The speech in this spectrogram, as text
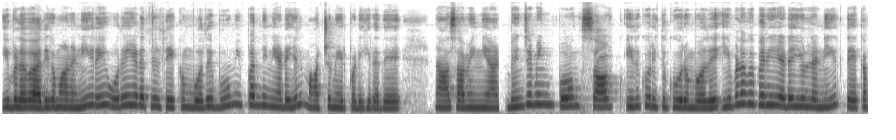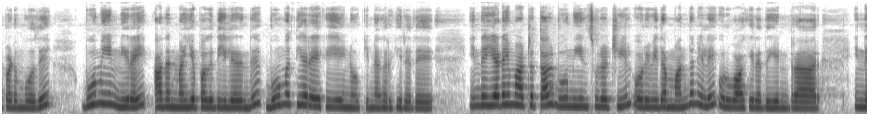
இவ்வளவு அதிகமான நீரை ஒரே இடத்தில் தேக்கும் போது பூமி பந்தின் எடையில் மாற்றம் ஏற்படுகிறது. நாசா விஞ்ஞானி பெஞ்சமின் போங் சாவ் இது குறித்து கூறும்போது இவ்வளவு பெரிய எடையுள்ள நீர் தேக்கப்படும் போது பூமியின் நிறை அதன் மையப்பகுதியிலிருந்து பூமத்திய ரேகையை நோக்கி நகர்கிறது. இந்த எடை மாற்றத்தால் பூமியின் சுழற்சியில் ஒருவித மந்த நிலை உருவாகிறது என்றார். இந்த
